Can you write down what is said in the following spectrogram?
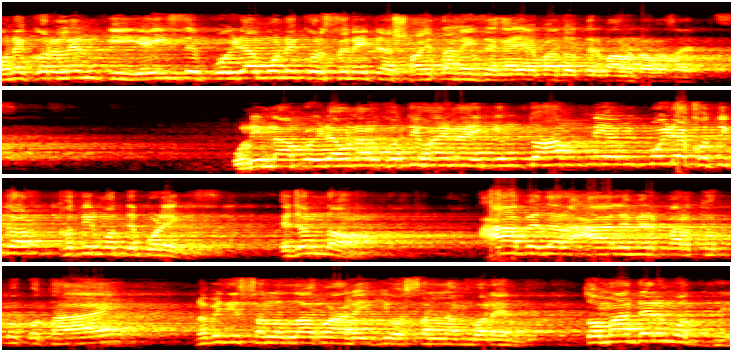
মনে করলেন কি, এই যে পইড়া মনে করছেন এটা, শয়তান এই জায়গায় আবাদতের বারোটা বাজায় উনি না পইড়া ওনার ক্ষতি হয় নাই, কিন্তু আপনি, আমি পইড়া ক্ষতি ক্ষতির মধ্যে পড়ে গেছি। এজন্য আবেদ আর আলেমের পার্থক্য কোথায়? নবীজি সাল্লাল্লাহু আলাইহি ওয়াসাল্লাম বলেন, তোমাদের মধ্যে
